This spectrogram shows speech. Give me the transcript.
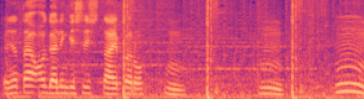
Ganyan tayo kagaling guys sniper oh. Hmm. Hmm. Hmm.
